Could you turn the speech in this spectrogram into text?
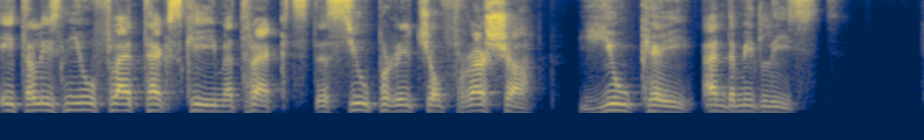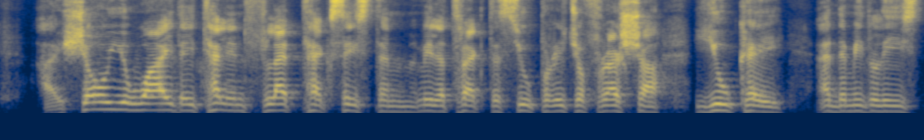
Italy's new flat tax scheme attracts the super rich of Russia, UK and the Middle East. I show you why the Italian flat tax system will attract the super rich of Russia, UK and the Middle East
